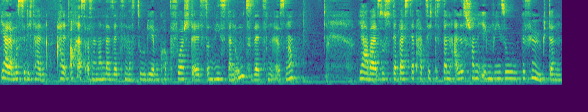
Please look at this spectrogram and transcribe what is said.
ja, da musst du dich halt, halt auch erst auseinandersetzen, was du dir im Kopf vorstellst und wie es dann umzusetzen ist. Ne? Ja, aber so Step by Step hat sich das dann alles schon irgendwie so gefügt. Dann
